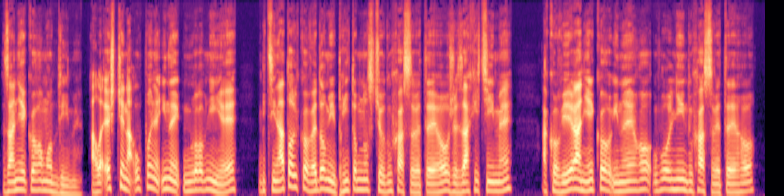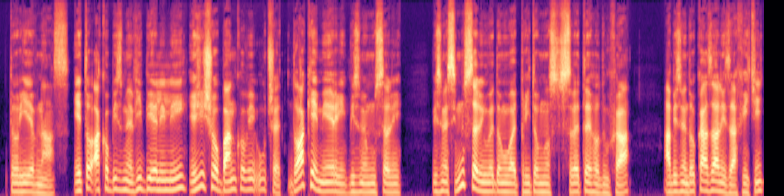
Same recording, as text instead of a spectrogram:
za niekoho modlíme. Ale ešte na úplne inej úrovni je byť si natoľko vedomý prítomnosťou Ducha Svetého, že zachytíme, ako viera niekoho iného uvoľní Ducha Svetého, ktorý je v nás. Je to ako by sme vybielili Ježišov bankový účet. Do akej miery by sme museli by sme si museli uvedomovať prítomnosť Svetého Ducha, aby sme dokázali zachytiť,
